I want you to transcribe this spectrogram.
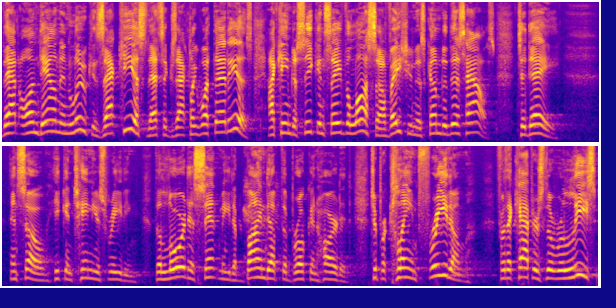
that on down in Luke, Zacchaeus, that's exactly what that is. I came to seek and save the lost. Salvation has come to this house today. And so he continues reading The Lord has sent me to bind up the brokenhearted, to proclaim freedom for the captors, the release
